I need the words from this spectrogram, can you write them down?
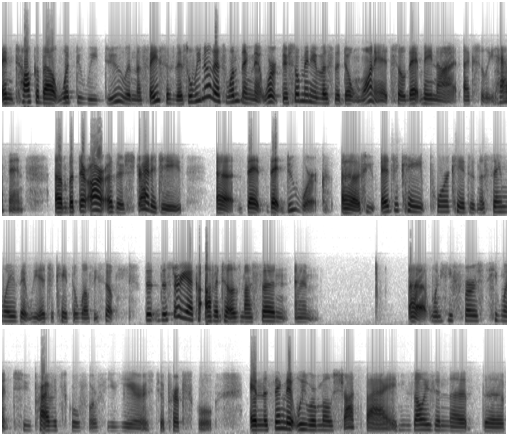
and talk about what do we do in the face of this, well, we know that's one thing that worked. There's so many of us that don't want it, so that may not actually happen. Um, but there are other strategies uh, that that do work. Uh, if you educate poor kids in the same ways that we educate the wealthy. So the the story I often tell is my son. Um, uh, when he first he went to private school for a few years to prep school, and the thing that we were most shocked by, and he was always in the the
